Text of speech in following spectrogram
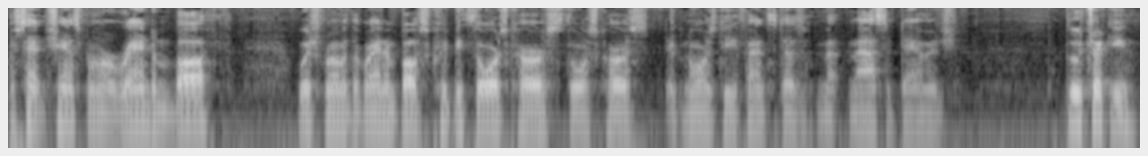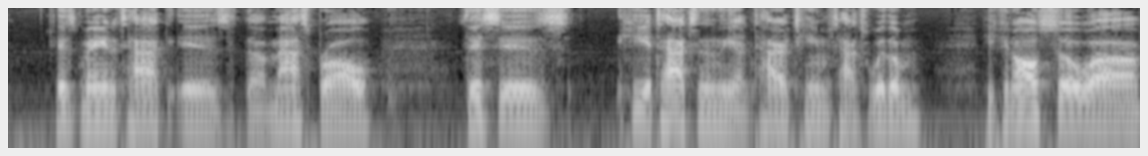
percent chance from a random buff, which remember the random buffs could be Thor's Curse. Thor's Curse ignores defense, does ma massive damage. Blue Tricky, his main attack is the Mass Brawl. This is, he attacks and then the entire team attacks with him. He can also uh,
